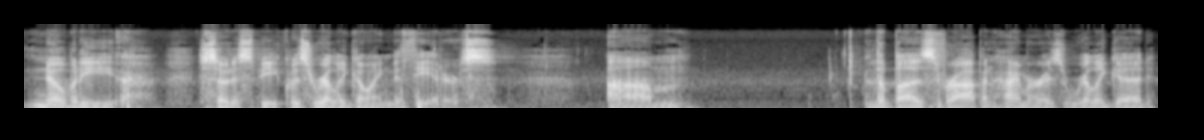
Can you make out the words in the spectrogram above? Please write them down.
nobody, so to speak, was really going to theaters. Um, the buzz for Oppenheimer is really good.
